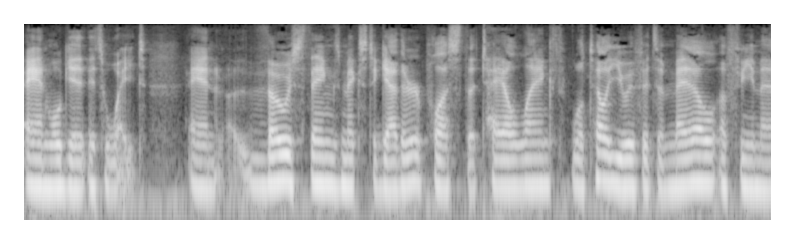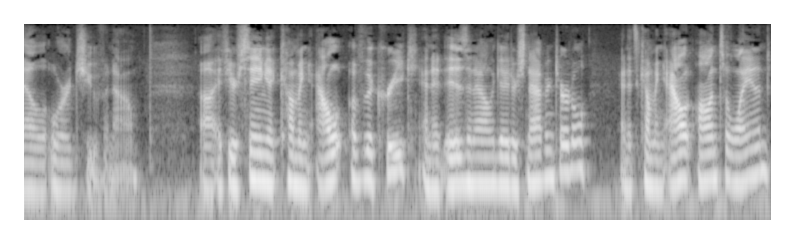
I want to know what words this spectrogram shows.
and we'll get its weight. And those things mixed together, plus the tail length, will tell you if it's a male, a female, or a juvenile. Uh, if you're seeing it coming out of the creek and it is an alligator snapping turtle and it's coming out onto land,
